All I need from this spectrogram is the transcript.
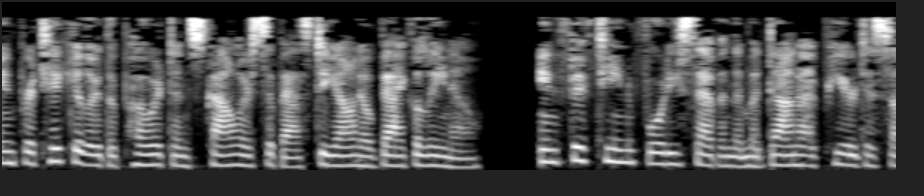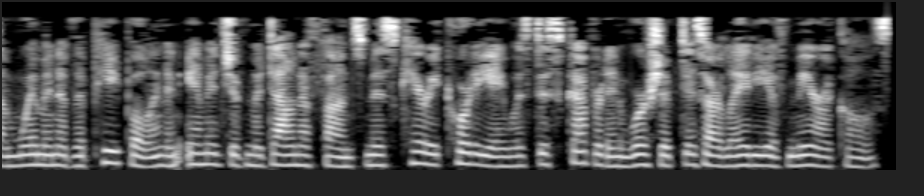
in particular the poet and scholar Sebastiano Bagolino. In 1547 the Madonna appeared to some women of the people and an image of Madonna Fons Misericordiae was discovered and worshipped as Our Lady of Miracles.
